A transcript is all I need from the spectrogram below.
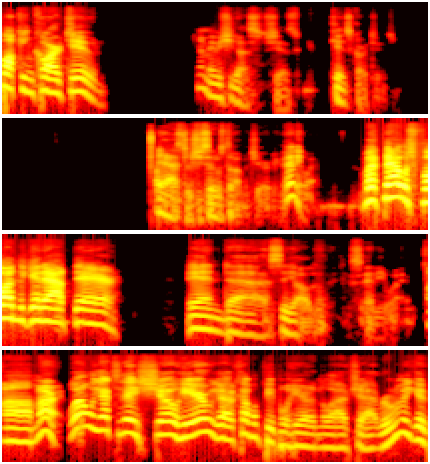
fucking cartoon. Yeah, maybe she does. She has kids' cartoons. I asked her. She said it was Tom and Jerry. Anyway, but that was fun to get out there and uh, see all the things. Anyway, um, all right. Well, we got today's show here. We got a couple people here in the live chat room. Let me get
